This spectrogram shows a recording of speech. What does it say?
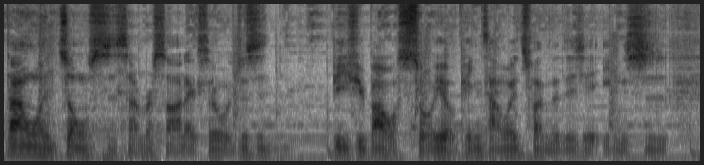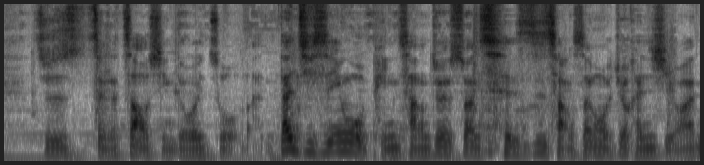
当然我很重视 Summer Sonic，所以我就是必须把我所有平常会穿的这些银饰。就是整个造型都会做满，但其实因为我平常就算是日常生活就很喜欢，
